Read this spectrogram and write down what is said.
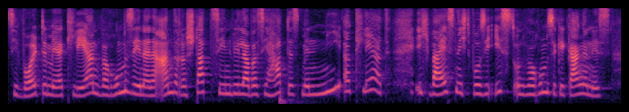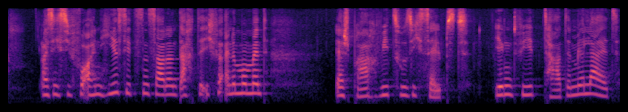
Sie wollte mir erklären, warum sie in eine andere Stadt ziehen will, aber sie hat es mir nie erklärt. Ich weiß nicht, wo sie ist und warum sie gegangen ist. Als ich sie vorhin hier sitzen sah, dann dachte ich für einen Moment, er sprach wie zu sich selbst. Irgendwie tat er mir leid.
